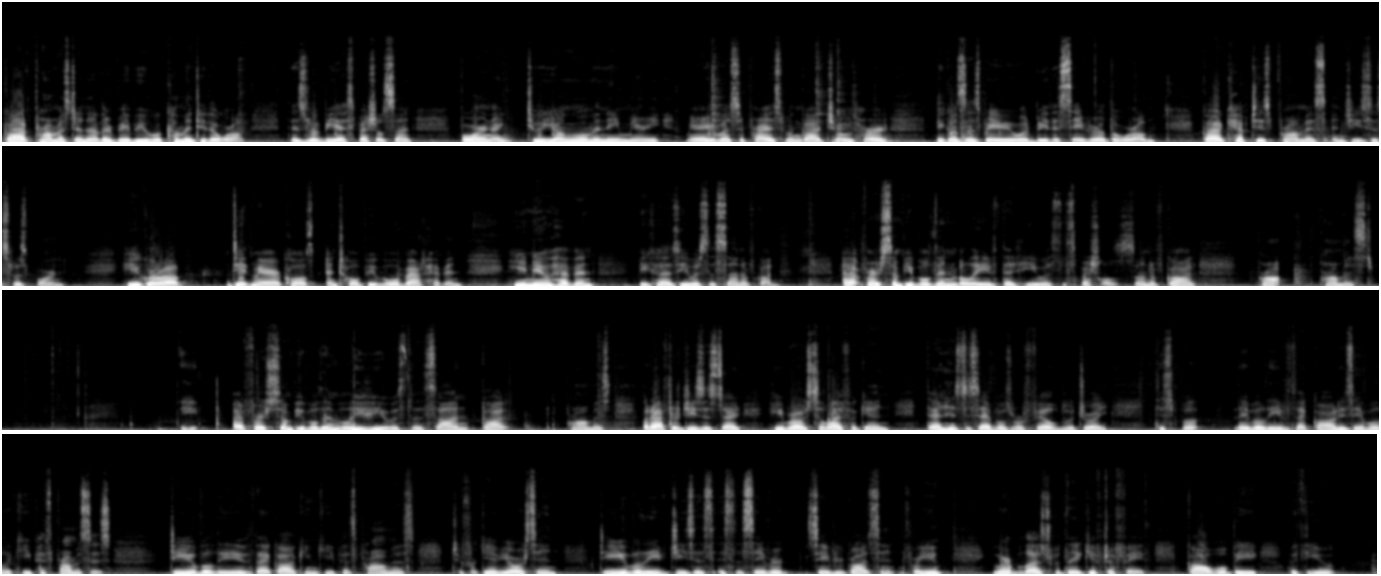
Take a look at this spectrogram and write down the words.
God promised another baby would come into the world. This would be a special son born to a young woman named Mary. Mary was surprised when God chose her because this baby would be the Savior of the world. God kept his promise and Jesus was born. He grew up, did miracles, and told people about heaven. He knew heaven because he was the Son of God. At first, some people didn't believe that he was the special Son of God pro- promised. He, at first, some people didn't believe he was the Son God promised. But after Jesus died, he rose to life again. Then his disciples were filled with joy. This they believed that God is able to keep his promises. Do you believe that God can keep his promise to forgive your sin? Do you believe Jesus is the Savior, Savior God sent for you? You are blessed with the gift of faith. God will be with you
